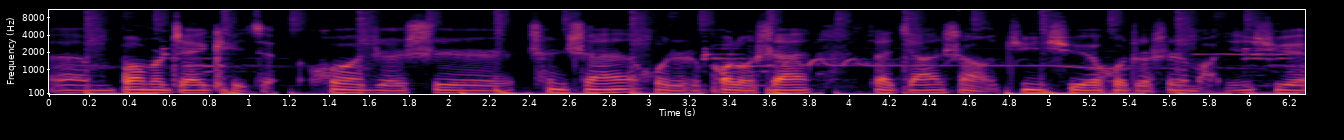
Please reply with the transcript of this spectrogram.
嗯，bomber jacket，或者是衬衫，或者是 polo 衫，再加上军靴或者是马丁靴。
